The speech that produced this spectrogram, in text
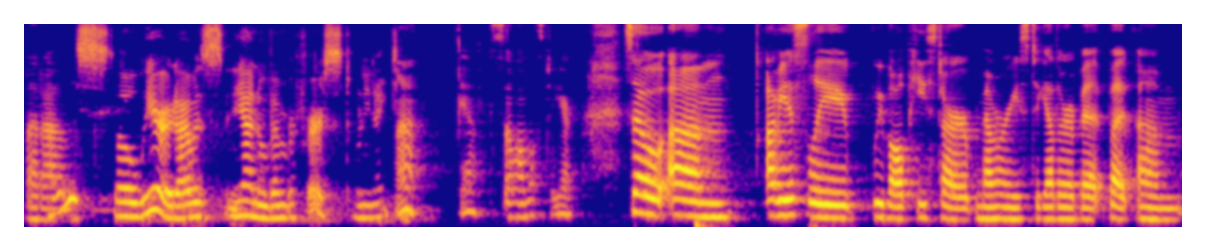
But that um, was so weird. I was yeah, November first, twenty nineteen. ah, yeah, so almost a year. So um, obviously, we've all pieced our memories together a bit. But um,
